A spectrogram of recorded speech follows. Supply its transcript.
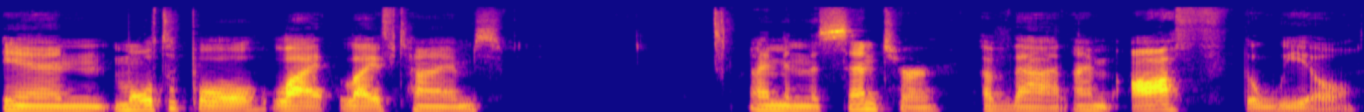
in multiple li- lifetimes i'm in the center of that i'm off the wheel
